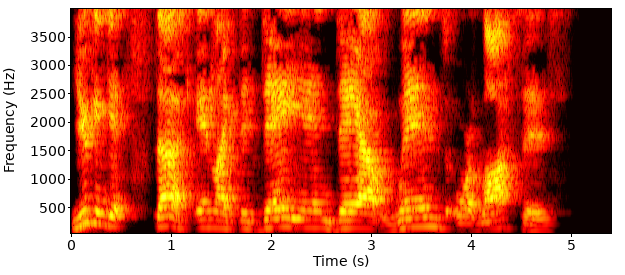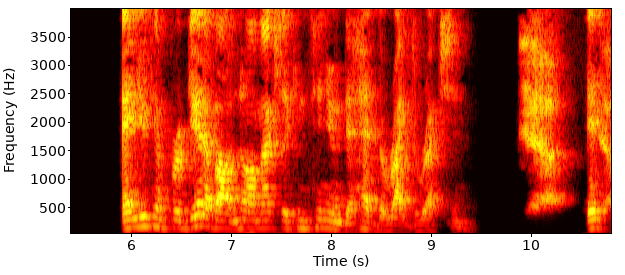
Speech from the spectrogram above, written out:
You can get stuck in like the day in, day out wins or losses. And you can forget about, no, I'm actually continuing to head the right direction. Yeah. It's Yeah.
